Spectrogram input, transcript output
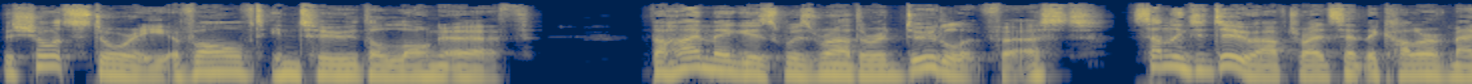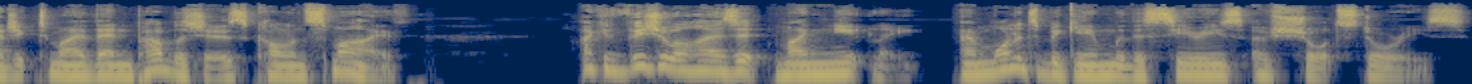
The short story evolved into the long earth. The High Megas was rather a doodle at first, something to do after I'd sent the colour of magic to my then publishers, Colin Smythe. I could visualize it minutely and wanted to begin with a series of short stories.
